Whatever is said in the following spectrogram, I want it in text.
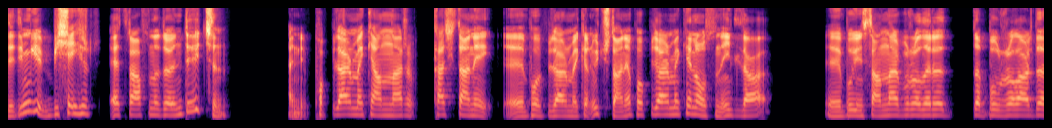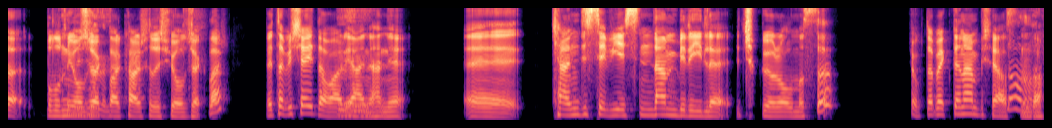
dediğim gibi bir şehir etrafında döndüğü için hani popüler mekanlar kaç tane e, popüler mekan? Üç tane popüler mekan olsun. İlla e, bu insanlar buraları da buralarda bulunuyor Tabii canım. olacaklar, karşılaşıyor olacaklar. Ve tabii şey de var hı. yani hani e, kendi seviyesinden biriyle çıkıyor olması çok da beklenen bir şey aslında. Normal.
